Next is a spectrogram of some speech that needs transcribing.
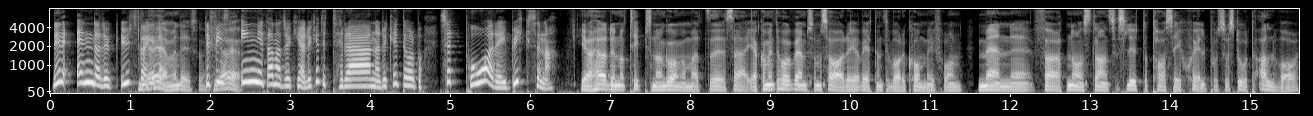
Det är det enda du utvägen. Ja, ja, det. Det finns ja. inget annat du kan göra. Du kan inte träna, du kan inte hålla på. Sätt på dig byxorna. Jag hörde något tips någon gång om att, eh, så här, jag kommer inte ihåg vem som sa det, jag vet inte var det kommer ifrån. Men eh, för att någonstans sluta ta sig själv på så stort allvar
